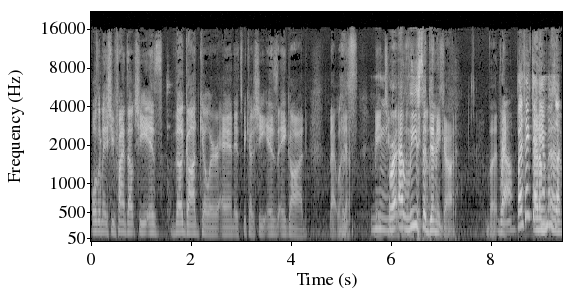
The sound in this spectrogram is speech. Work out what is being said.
Ultimately, she finds out she is the god killer, and it's because she is a god that was Yeah. made Mhm. to or at least a down demigod. But Right. Yeah, but I think the Adam- Amazon, Adam-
